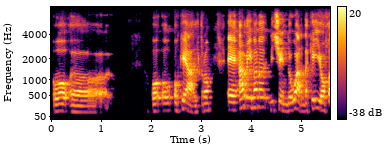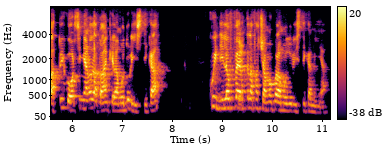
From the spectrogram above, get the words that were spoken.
o eh, o, o, o che altro, eh, arrivano dicendo guarda che io ho fatto i corsi, mi hanno dato anche la modulistica, quindi l'offerta la facciamo con la modulistica mia.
